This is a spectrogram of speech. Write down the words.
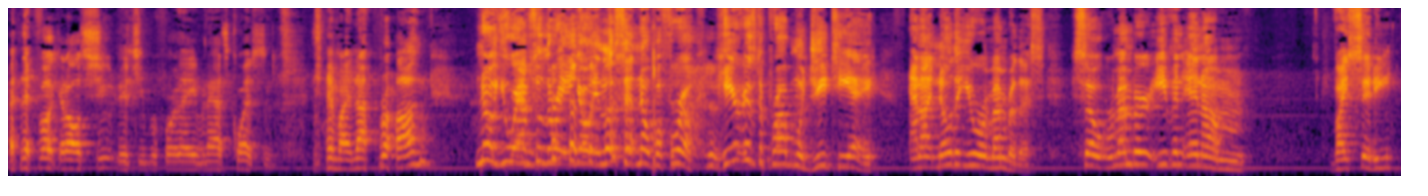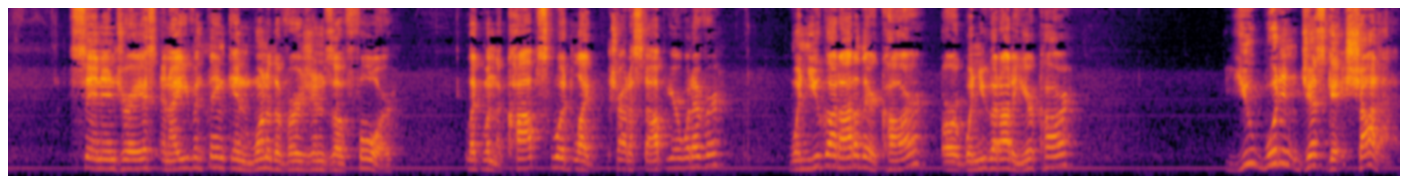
and they're fucking all shooting at you before they even ask questions. Am I not wrong? No, you were absolutely right. Yo, and listen, no, but for real, here is the problem with GTA, and I know that you remember this. So remember, even in um, Vice City, San Andreas, and I even think in one of the versions of Four, like when the cops would like try to stop you or whatever, when you got out of their car or when you got out of your car, you wouldn't just get shot at.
